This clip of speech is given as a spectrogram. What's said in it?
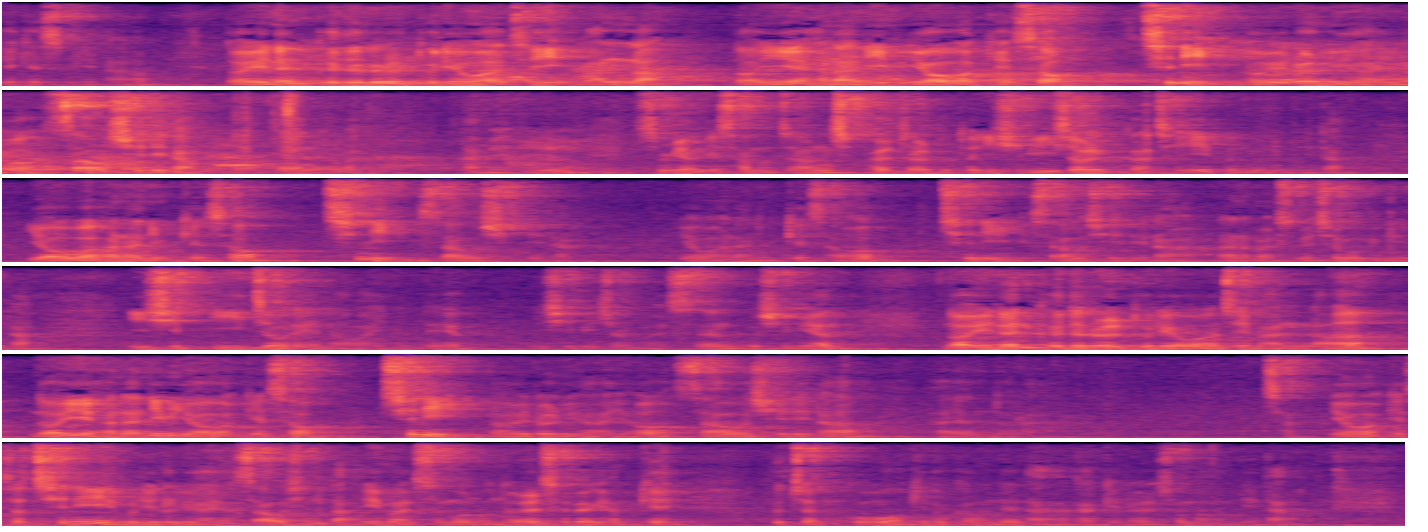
읽겠습니다. 너희는 그들을 두려워하지 말라. 너희의 하나님 여호와께서 친히 너희를 위하여 싸우시리라. 아멘. 신명기 3장 18절부터 22절까지 본문입니다. 여호와 하나님께서 친히 싸우시리라. 여호와 하나님께서 친히 싸우시리라라는 말씀의 제목입니다. 22절에 나와 있는데요. 22절 말씀 보시면 너희는 그들을 두려워하지 말라. 너희 하나님 여호와께서 친히 너희를 위하여 싸우시리라 하였노라. 자, 여호와께서 친히 우리를 위하여 싸우신다. 이 말씀은 오늘 새벽에 함께 붙잡고 기도 가운데 나아가기를 소망합니다.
